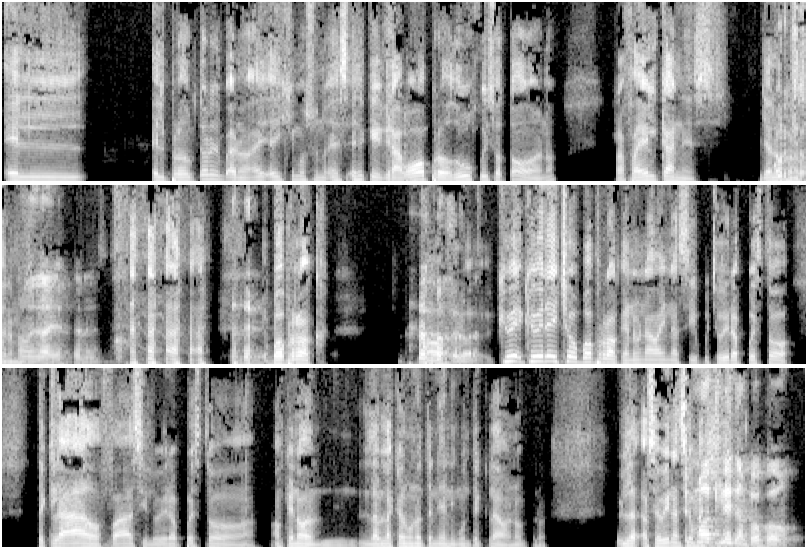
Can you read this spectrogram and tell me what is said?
el, el productor, bueno, ahí, ahí dijimos, uno, es, es el que grabó, produjo, hizo todo, ¿no? Rafael Canes, ya lo Curcho. conoceremos. No, ya, ya, tenés. Bob Rock. No, pero ¿qué, hubiera- qué hubiera hecho Bob Rock en una vaina así? Pucha, hubiera puesto teclado fácil, hubiera puesto, aunque no, la Black Album no tenía ningún teclado, ¿no? Pero, la- o sea, hubieran sido más Motley tampoco.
